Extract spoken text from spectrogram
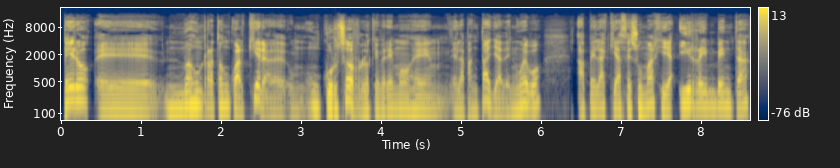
Pero eh, no es un ratón cualquiera, un, cursor, lo que veremos en, la pantalla. De nuevo, Apple aquí hace su magia y reinventa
